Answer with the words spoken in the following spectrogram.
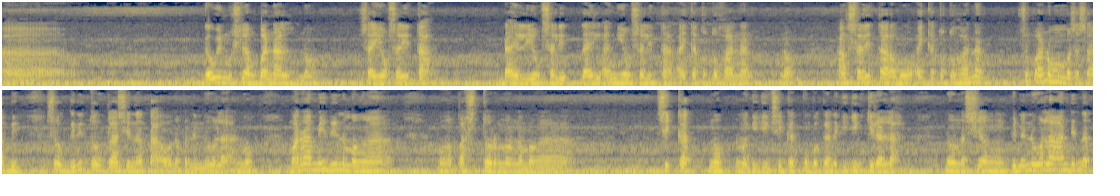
ah, gawin mo silang banal no sa iyong salita. Dahil yung salit dahil ang iyong salita ay katotohanan no? Ang salita mo ay katotohanan. So paano mo masasabi? So ganito ang klase ng tao na paniniwalaan mo marami din ng mga mga pastor no na mga sikat no? Na magiging sikat kumbaga nagiging kilala no? Na siyang pinaniwalaan din at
